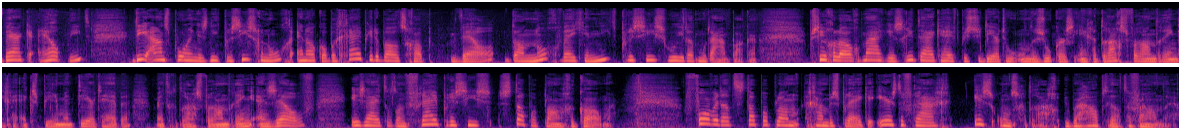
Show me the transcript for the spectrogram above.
werken helpt niet. Die aansporing is niet precies genoeg. En ook al begrijp je de boodschap wel, dan nog weet je niet precies hoe je dat moet aanpakken. Psycholoog Marius Rietdijk heeft bestudeerd hoe onderzoekers in gedragsverandering geëxperimenteerd hebben met gedragsverandering. En zelf is hij tot een vrij precies stappenplan gekomen. Voor we dat stappenplan gaan bespreken, eerste vraag... is ons gedrag überhaupt wel te veranderen?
